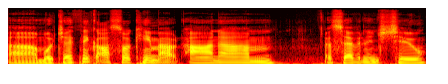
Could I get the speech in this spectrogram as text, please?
um, which I think also came out on. Um, a 7 inch 2.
